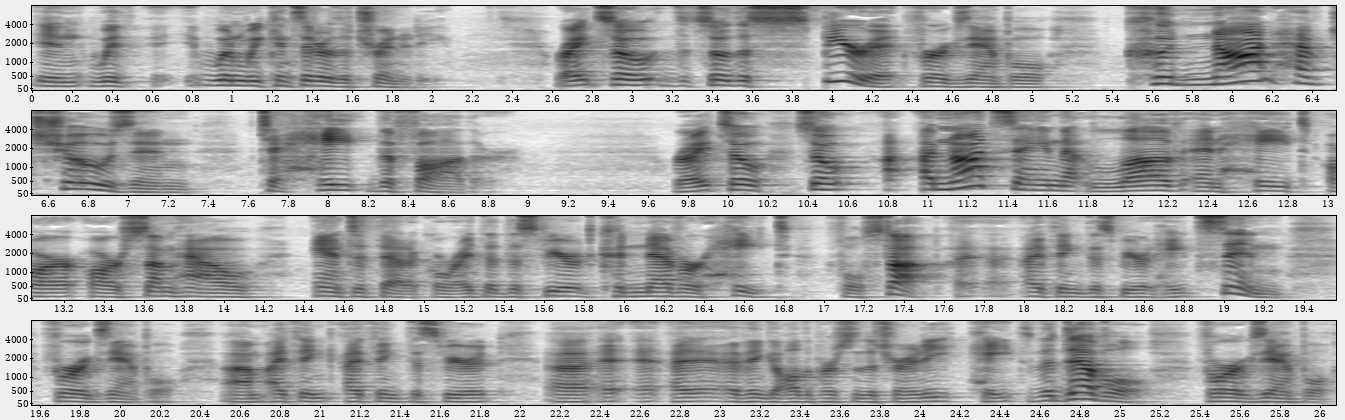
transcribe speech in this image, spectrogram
in with when we consider the Trinity, right? So so the Spirit, for example, could not have chosen to hate the Father, right? So so I'm not saying that love and hate are are somehow antithetical, right? That the Spirit could never hate full stop. I, I, think the spirit hates sin, for example. Um, I think I think the spirit. Uh, I, I, think all the persons of the Trinity hate the devil, for example.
